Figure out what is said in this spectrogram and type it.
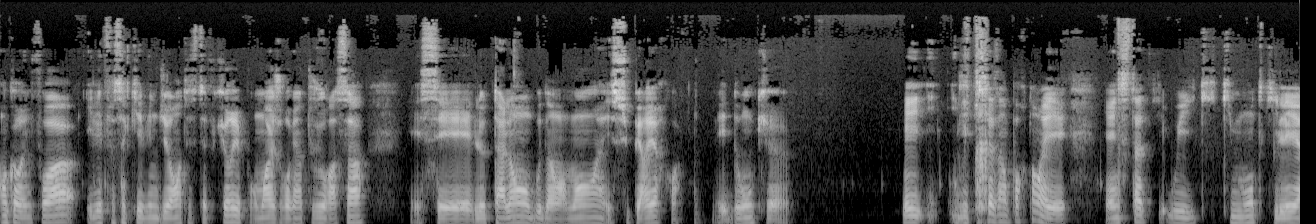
encore une fois, il est face à Kevin Durant et Steph Curry. Pour moi, je reviens toujours à ça. Et c'est le talent, au bout d'un moment, est supérieur, quoi. Et donc, euh, mais il est très important. Et il y a une stat oui, qui, montre qu'il est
